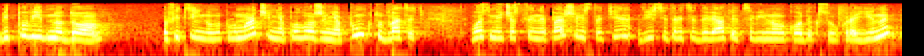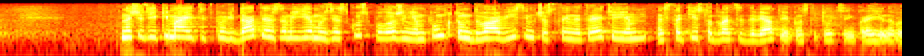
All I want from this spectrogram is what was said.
відповідно до офіційного тлумачення положення пункту 28 частини 1 статті 239 Цивільного кодексу України, значить, які мають відповідати взаєму зв'язку з положенням пунктом 2.8 частини 3 статті 129 Конституції України. В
